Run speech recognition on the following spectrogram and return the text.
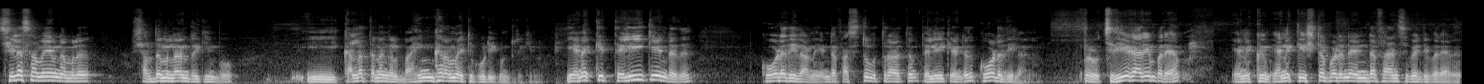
ചില സമയം നമ്മൾ ശബ്ദമില്ലാണ്ടിരിക്കുമ്പോൾ ഈ കള്ളത്തനങ്ങൾ ഭയങ്കരമായിട്ട് കൂടിക്കൊണ്ടിരിക്കുന്നു. എനിക്ക് തെളിയിക്കേണ്ടത് കോടതിയിലാണ്. എന്റെ ഫസ്റ്റ് ഉത്തരവാദിത്വം തെളിയിക്കേണ്ടത് കോടതിയിലാണ്. ഇപ്പോൾ ചെറിയ കാര്യം പറയാം. എനിക്ക് എനിക്ക് ഇഷ്ടപ്പെടുന്ന എന്റെ ഫാൻസ് വേണ്ടി പറയാൻ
